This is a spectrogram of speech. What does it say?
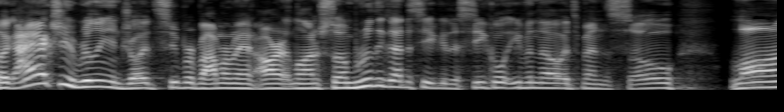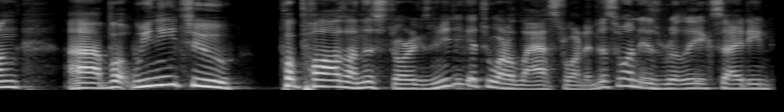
Look, I actually really enjoyed Super Bomberman R at launch, so I'm really glad to see it get a sequel, even though it's been so long. Uh, but we need to put pause on this story because we need to get to our last one. And this one is really exciting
